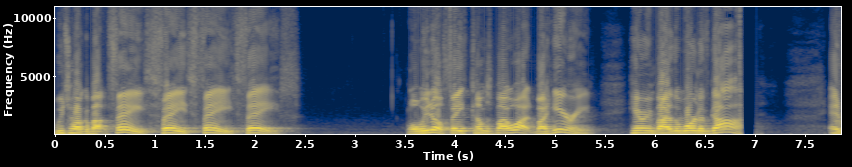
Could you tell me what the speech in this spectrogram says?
we talk about faith, faith, faith, faith. Well, we know faith comes by what? By hearing. Hearing by the Word of God. And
